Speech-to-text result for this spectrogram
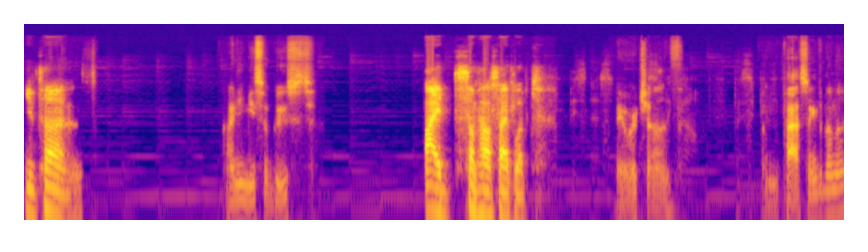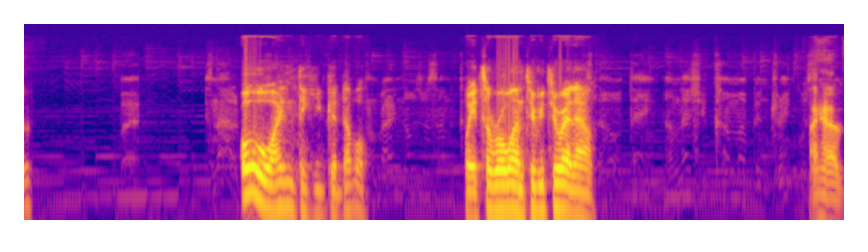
You've time. I need me some boost. I somehow side flipped. Hey, we're chilling. I'm passing to them though. Oh, I didn't think you could double. Wait, it's a roll one, 2v2 right now. I have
